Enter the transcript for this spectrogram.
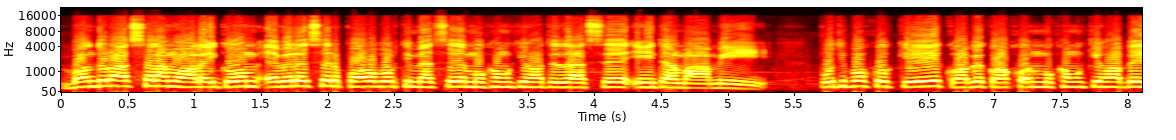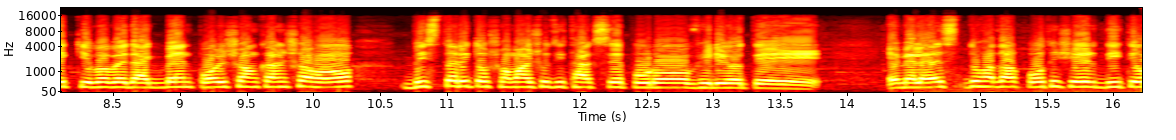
বন্ধুরা, আসসালামু আলাইকুম। এমএলএস এর পরবর্তী ম্যাচে মুখোমুখি হতে যাচ্ছে ইন্টার মামি প্রতিপক্ষ কে, কবে, কখন মুখোমুখি হবে, কীভাবে দেখবেন পরিসংখ্যান সহ বিস্তারিত সময়সূচি থাকছে পুরো ভিডিওতে। এমএলএস দু হাজার পঁচিশের দ্বিতীয়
